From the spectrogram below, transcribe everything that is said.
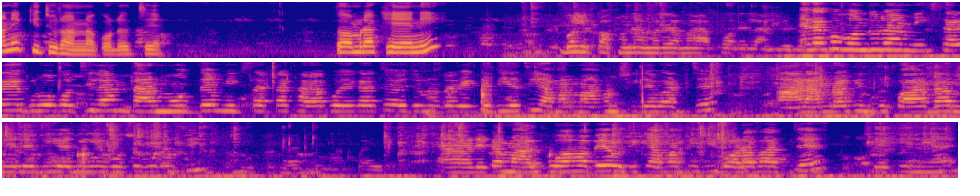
অনেক কিছু রান্না করেছে। তো আমরা খেয়ে নিই বলে কখন আমার আমার পরে লাগবে এই দেখো বন্ধুরা মিক্সারে গুঁড়ো করছিলাম। তার মধ্যে মিক্সারটা খারাপ হয়ে গেছে ওই জন্য ওটা রেখে দিয়েছি। আমার মা এখন শিলে বাটছে আর আমরা কিন্তু পাটা মেলে দিয়ে নিয়ে বসে পড়েছি। আর এটা মালপোয়া হবে ওদিকে আমার দিদি বড়া ভাজছে। দেখে নিয়ে আয়।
